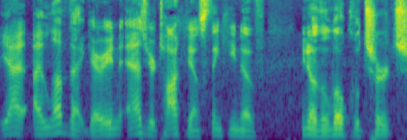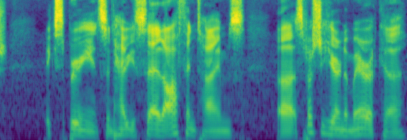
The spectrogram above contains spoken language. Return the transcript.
Yeah, I love that, Gary. And as you're talking, I was thinking of, you know, the local church experience and how you said oftentimes, uh, especially here in America,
